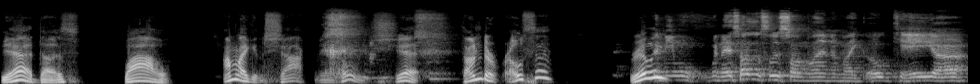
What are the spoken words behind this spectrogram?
Yeah, it does. Wow. I'm like in shock, man. Holy shit. Thunder Rosa? Really i mean, when I saw this list online, I'm like, okay, uh,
